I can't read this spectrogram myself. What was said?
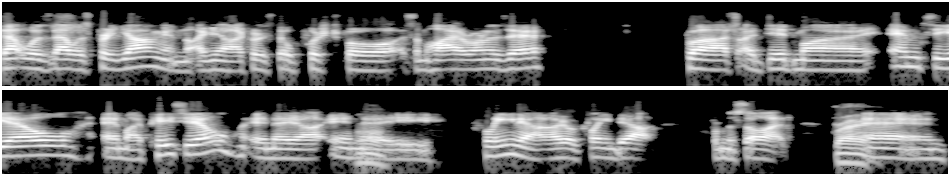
that was that was pretty young, and you know I could have still pushed for some higher honors there. But I did my MCL and my PCL in a uh, in oh. a clean out. I got cleaned out from the side. Right. And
